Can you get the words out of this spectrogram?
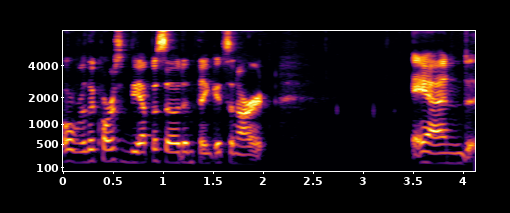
over the course of the episode and think it's an art. And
